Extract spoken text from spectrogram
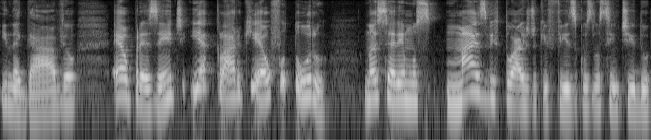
inegável, é o presente e é claro que é o futuro. Nós seremos mais virtuais do que físicos no sentido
